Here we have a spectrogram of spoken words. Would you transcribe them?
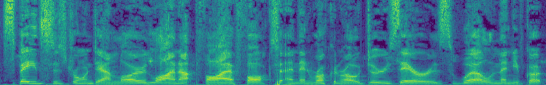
speedsters drawn down low, lineup Firefox, and then Rock and Roll Do's there as well. And then you've got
